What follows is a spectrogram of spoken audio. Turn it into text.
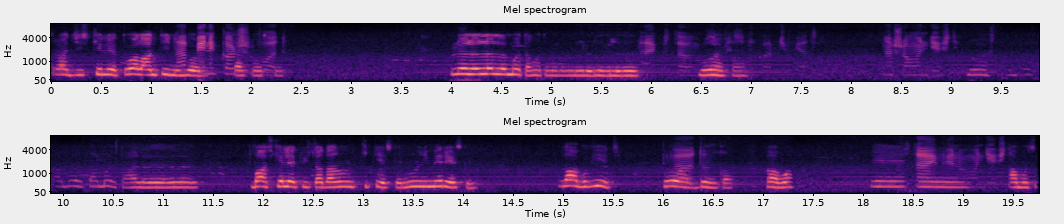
Tragi scheletul ăla în tine, Da, bă. bine că Stai și fost. văd. Lă, lă, lă, lă, măta, măta, măta, lă, lă, lă, lă, lă. hai că stau, Bă, să mi ca- se încarce viața. Așa, unde ești? Mă, ăsta, mă, ăsta, mă, ăsta, mă, ăsta, lă, lă, lă. Ba, scheletul ăsta, dar nu-l chitesc, nu-l nimeresc. Lagul vieții. Bă, Da, da. dă-mi cap. Ha, ua. E, Stai, e, vină, unde ești? Am o să...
